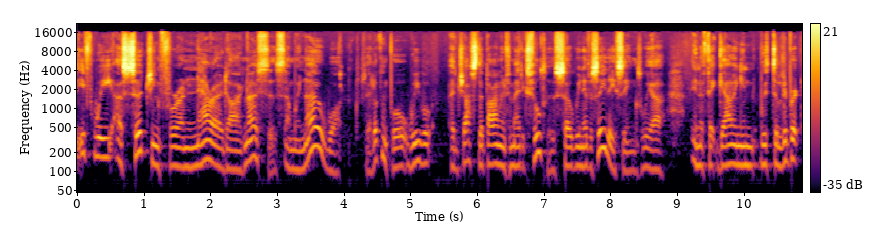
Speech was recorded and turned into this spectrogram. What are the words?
If we are searching for a narrow diagnosis and we know what they're looking for, we will adjust the bioinformatics filters so we never see these things. We are, in effect, going in with deliberate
